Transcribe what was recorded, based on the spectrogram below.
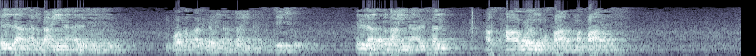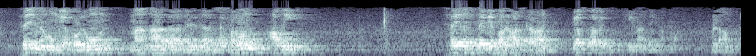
إلا أربعين ألف. الظاهر أكثر من أربعين ألف جيش. إلا أربعين ألفا أصحاب المصاحف فإنهم يقولون ما هذا إلا سحر عظيم. فيختلط العسكران يضطرب فيما بينهما الأمر.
